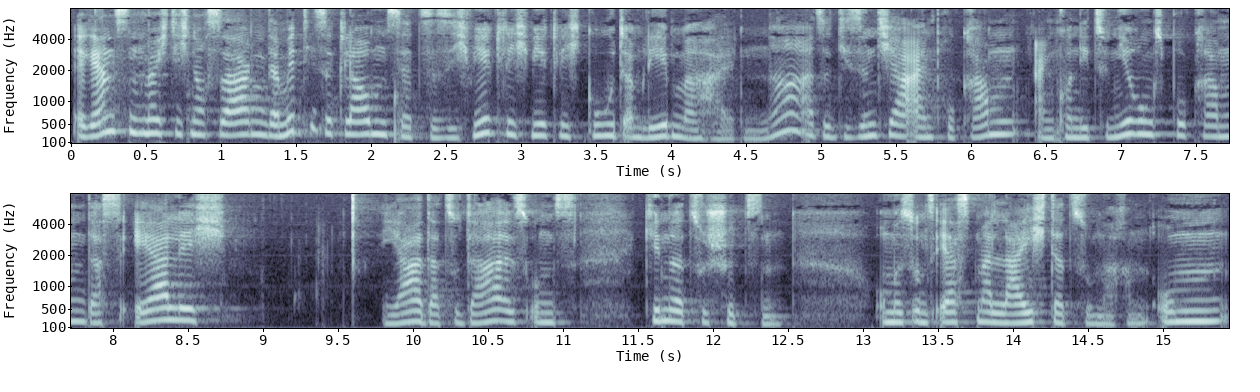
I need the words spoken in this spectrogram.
Ergänzend möchte ich noch sagen, damit diese Glaubenssätze sich wirklich, wirklich gut am Leben erhalten, ne? also die sind ja ein Programm, ein Konditionierungsprogramm, das ehrlich ja, dazu da ist, uns Kinder zu schützen. um es uns erstmal leichter zu machen, um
